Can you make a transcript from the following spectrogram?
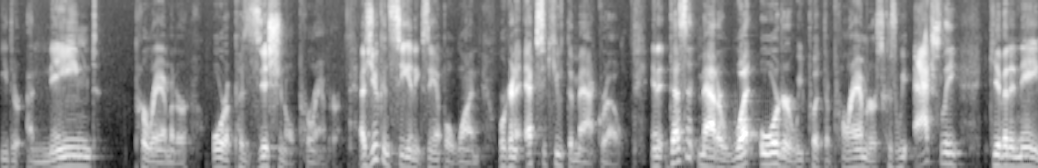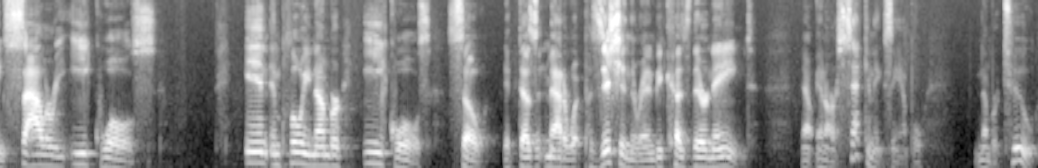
either a named parameter or a positional parameter. As you can see in example one, we're going to execute the macro. And it doesn't matter what order we put the parameters because we actually give it a name. Salary equals in employee number equals. So it doesn't matter what position they're in because they're named. Now in our second example, number two,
